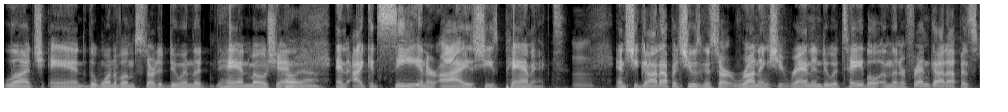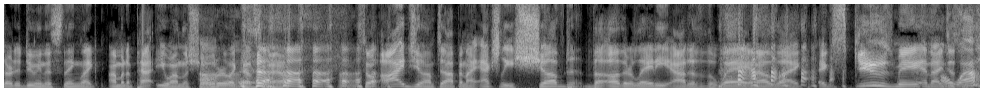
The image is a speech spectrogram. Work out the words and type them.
lunch, and the one of them started doing the hand motion. Oh, yeah. And I could see in her eyes she's panicked, and she got up and she was gonna start running. She ran into a table, and then her friend got up and started doing this thing like I'm gonna pat you on the shoulder, like that's gonna help. so I jumped up and I actually shoved the other lady out of the way, and I was like, "Excuse me," and I Oh, just wow.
